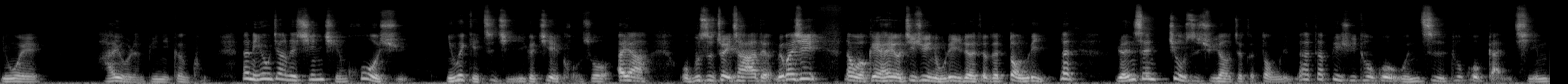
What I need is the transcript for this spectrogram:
因为还有人比你更苦。那你用这样的心情，或许你会给自己一个借口，说：“哎呀，我不是最差的，没关系，那我可以还有继续努力的这个动力。”那人生就是需要这个动力，那他必须透过文字、透过感情、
